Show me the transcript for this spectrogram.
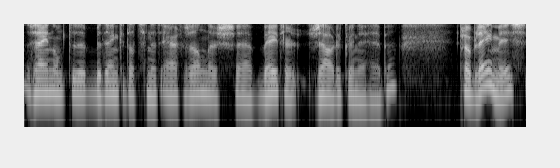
zijn om te bedenken dat ze het ergens anders beter zouden kunnen hebben. Probleem is,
